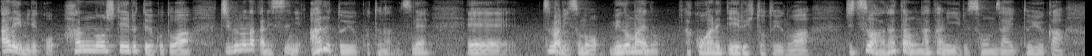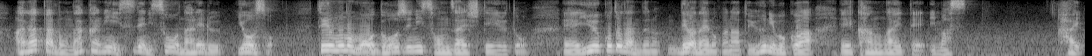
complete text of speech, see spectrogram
ある意味でこう反応しているということは自分の中にすでにあるということなんですね。えー、つまりその目の前の憧れている人というのは実はあなたの中にいる存在というかあなたの中にすでにそうなれる要素というものも同時に存在しているということなんだではないのかなというふうに僕は考えています。はい。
